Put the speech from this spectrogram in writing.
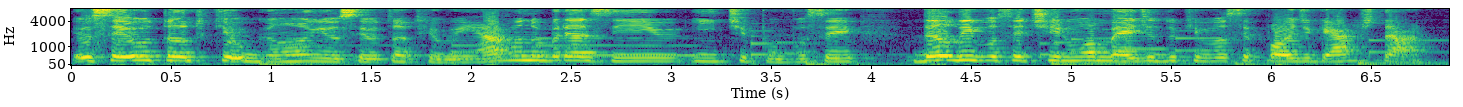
Eu sei o tanto que eu ganho, eu sei o tanto que eu ganhava no Brasil e tipo, você dali você tira uma média do que você pode gastar.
